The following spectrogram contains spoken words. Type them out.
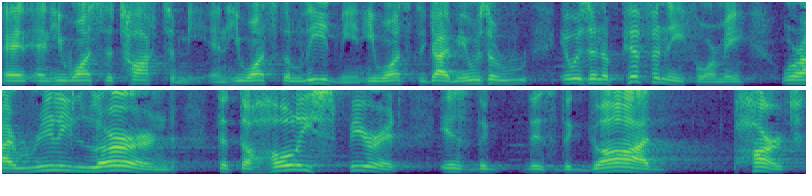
And, and He wants to talk to me, and He wants to lead me, and He wants to guide me. It was, a, it was an epiphany for me where I really learned that the Holy Spirit is the, is the God part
